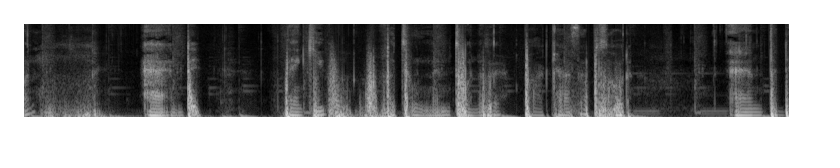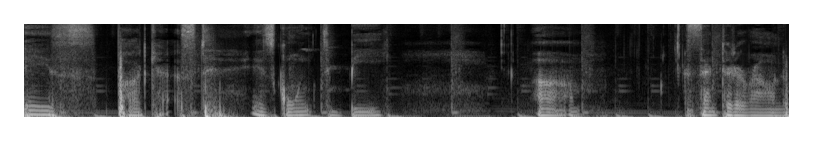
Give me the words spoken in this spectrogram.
everyone, and thank you for tuning in to another podcast episode. And today's podcast is going to be um, centered around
